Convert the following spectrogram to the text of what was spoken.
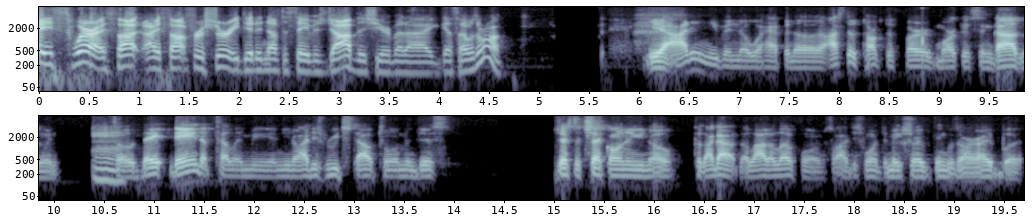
I swear I thought I thought for sure he did enough to save his job this year, but I guess I was wrong. Yeah, I didn't even know what happened. Uh, I still talked to Ferg, Marcus, and Godwin Mm. So they they end up telling me, and you know, I just reached out to him and just just to check on him, you know, because I got a lot of love for him. So I just wanted to make sure everything was all right. But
